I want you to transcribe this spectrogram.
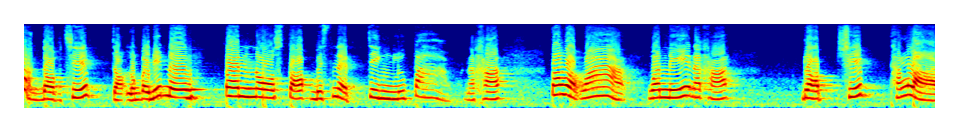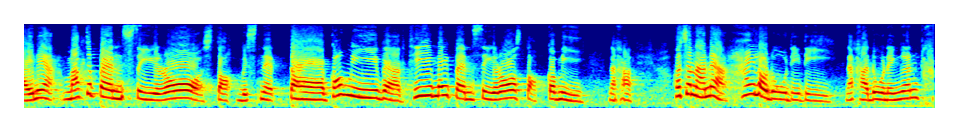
จักดอกชิปเจาะลงไปนิดนึงเป็น no stock business จริงหรือเปล่านะคะ ต้องบอกว่าวันนี้นะคะ drop ship ทั้งหลายเนี่ยมักจะเป็น zero stock business แต่ก็มีแบบที่ไม่เป็น zero stock ก็มีนะคะ เพราะฉะนั้นเนี่ยให้เราดูดีๆนะคะ ดูในเงื่อนไข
